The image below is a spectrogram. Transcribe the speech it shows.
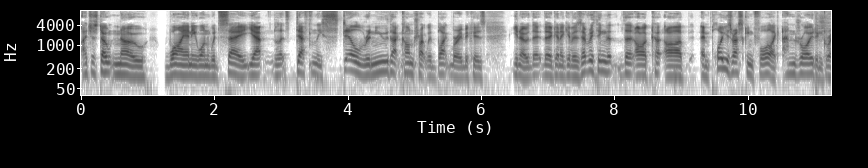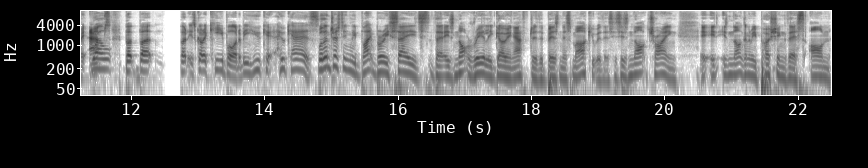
I just don't know why anyone would say, "Yeah, let's definitely still renew that contract with BlackBerry because you know they're, they're going to give us everything that that our our employees are asking for, like Android and great apps." Well, but but but it's got a keyboard. I mean, who ca- who cares? Well, interestingly, BlackBerry says that it's not really going after the business market with this. This is not trying. It, it is not going to be pushing this on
